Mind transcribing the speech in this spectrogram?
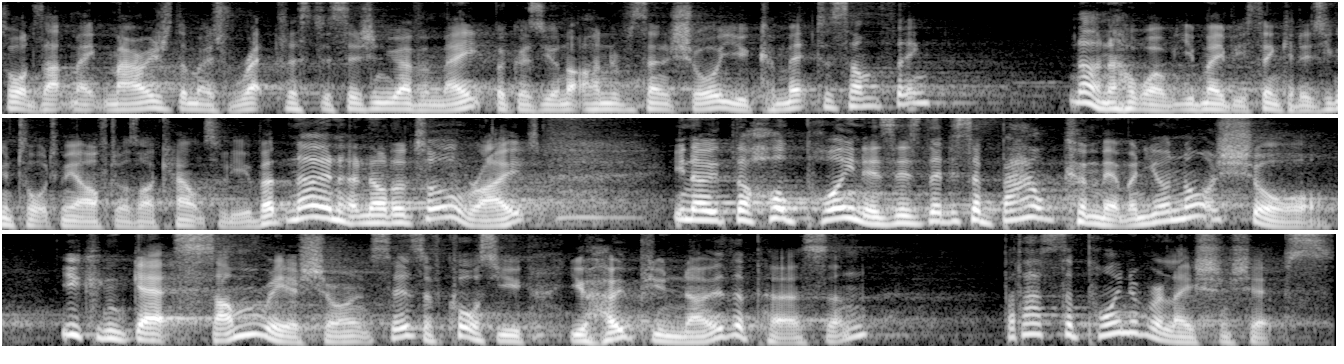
So, what does that make marriage the most reckless decision you ever make because you're not 100% sure you commit to something? No, no, well, you maybe think it is. You can talk to me afterwards, I'll counsel you. But no, no, not at all, right? You know, the whole point is, is that it's about commitment. You're not sure. You can get some reassurances. Of course, you, you hope you know the person, but that's the point of relationships.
